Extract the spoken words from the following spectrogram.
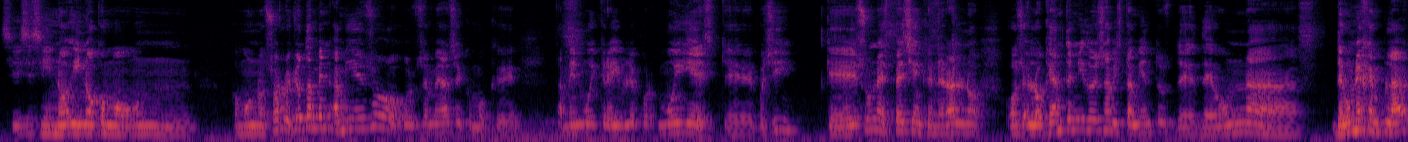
sí, sí. sí. y no y no como un como uno solo yo también a mí eso se me hace como que también muy creíble por- muy este pues sí que es una especie en general no o sea lo que han tenido es avistamientos de, de una de un ejemplar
